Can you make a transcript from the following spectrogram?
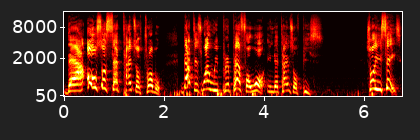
There are also set times of trouble. That is why we prepare for war in the times of peace. So he says,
